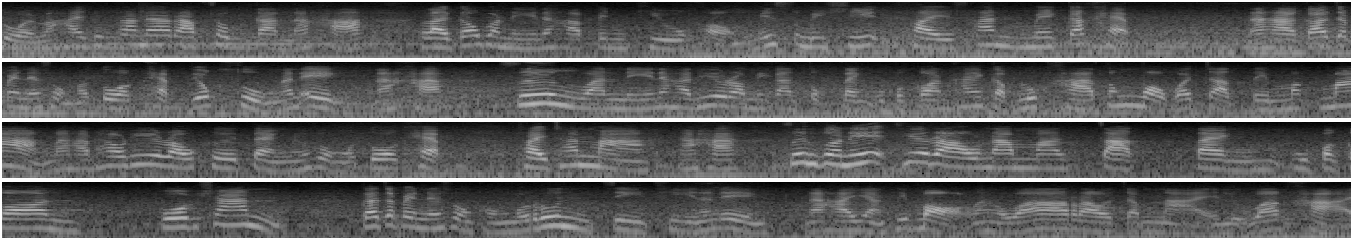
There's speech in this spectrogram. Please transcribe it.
สวยๆ มาให้ทุกท่านได้รับชมกันนะคะแล้วก็วันนี้นะคะเป็นคิวของ Mitsubishi Triton Mega Cab นะคะก็จะเป็นในส่วนของตัวแคปยกสูงนั่นเองนะคะ ซึ่งวันนี้นะคะที่เรามีการตกแต่งอุปกรณ์ให้กับลูกค้าต้องบอกว่าจัดเต็มมากๆนะคะ เท่าที่เราเคยแต่งในส่วนของตัวแคป ไททันมานะคะ ซึ่งตัวนี้ที่เรานำมาจัดแต่งอุปกรณ์ฟูอ p ชั่นก็จะเป็นในส่วนของรุ่น GT นั่นเองนะคะ อย่างที่บอกนะคะว่าเราจำหน่ายหรือว่าขาย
